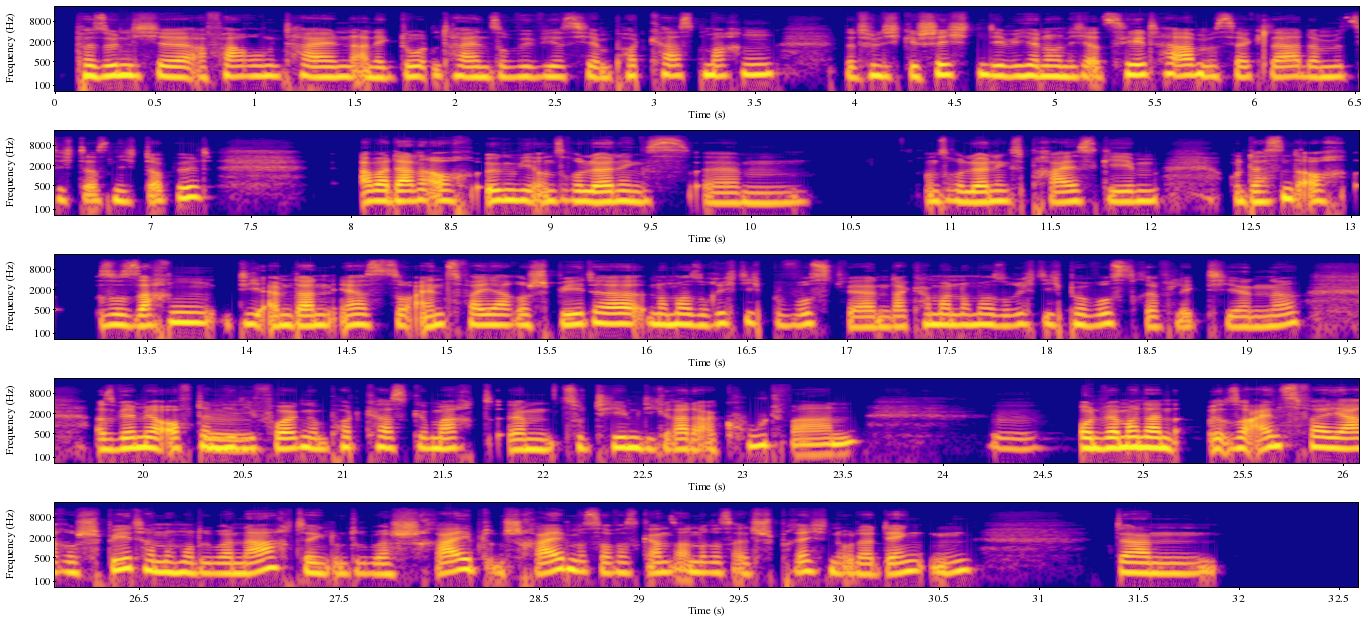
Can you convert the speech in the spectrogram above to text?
persönliche Erfahrungen teilen, Anekdoten teilen, so wie wir es hier im Podcast machen. Natürlich Geschichten, die wir hier noch nicht erzählt haben, ist ja klar, damit sich das nicht doppelt. Aber dann auch irgendwie unsere Learnings, ähm, unsere Learnings preisgeben. Und das sind auch so Sachen, die einem dann erst so ein, zwei Jahre später nochmal so richtig bewusst werden. Da kann man nochmal so richtig bewusst reflektieren. Ne? Also wir haben ja oft dann mhm. hier die Folgen im Podcast gemacht ähm, zu Themen, die gerade akut waren. Hm. Und wenn man dann so ein, zwei Jahre später nochmal drüber nachdenkt und drüber schreibt, und schreiben ist auch was ganz anderes als sprechen oder denken, dann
